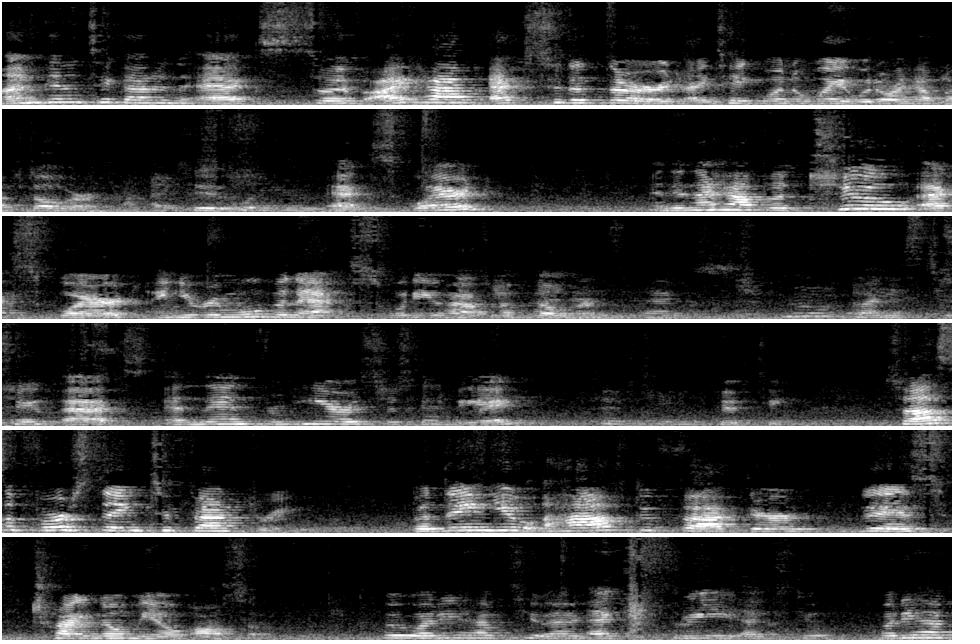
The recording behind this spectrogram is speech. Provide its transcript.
I'm gonna take out an x. So if I have x to the third, I take one away, what do I have left over? Two. x squared. And then I have a 2x squared, and you remove an x, what do you have left over? X. Minus two. 2x, and then from here it's just gonna be a Fifteen. 15. So that's the first thing to factoring. But then you have to factor this trinomial also. Wait, why do you have two x? X three, X two. Why do you have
